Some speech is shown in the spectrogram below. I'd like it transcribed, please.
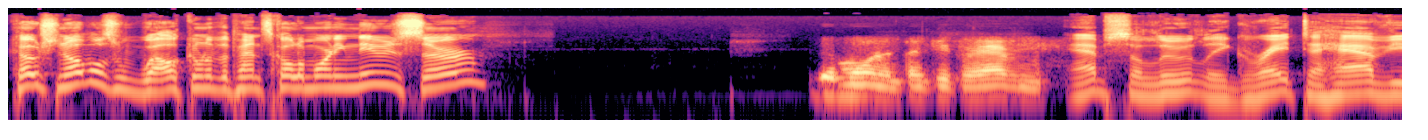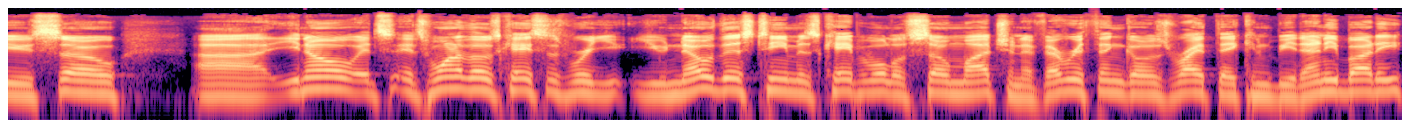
Coach Nobles, welcome to the Pensacola Morning News, sir. Good morning. Thank you for having me. Absolutely, great to have you. So. Uh, you know, it's it's one of those cases where you, you know this team is capable of so much, and if everything goes right, they can beat anybody.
